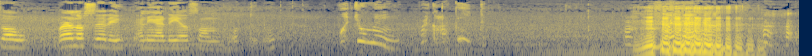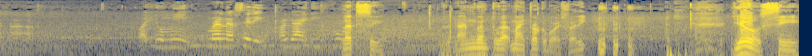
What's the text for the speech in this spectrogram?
So we're in the city. Any ideas on what to do? What do you mean? We're gonna eat. what do you mean? We're in the city. We're gonna eat food. Let's see. I'm going to get my trucker boys ready. You'll see.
